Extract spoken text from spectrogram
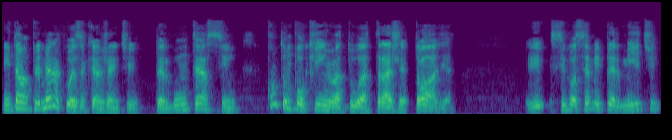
Então, a primeira coisa que a gente pergunta é assim: conta um pouquinho a tua trajetória e, se você me permite,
